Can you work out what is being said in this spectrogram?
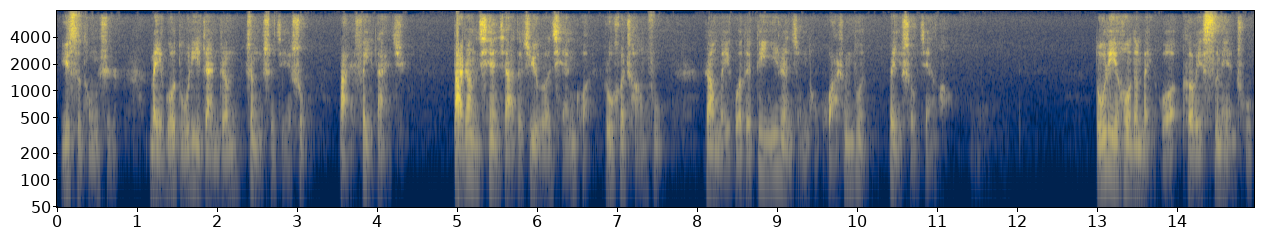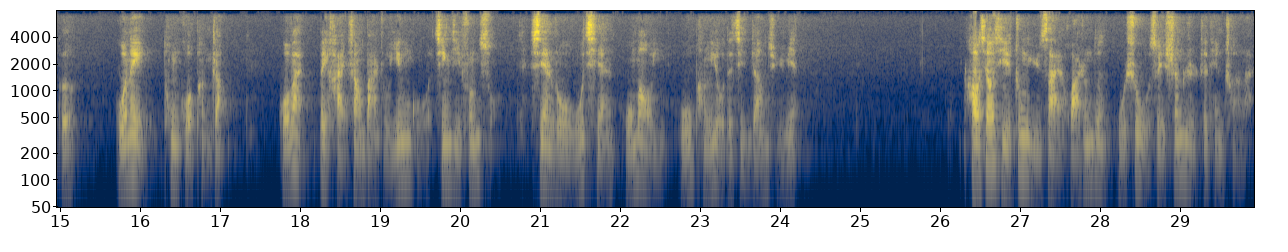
与此同时，美国独立战争正式结束，百废待举，打仗欠下的巨额钱款如何偿付？让美国的第一任总统华盛顿备受煎熬。独立后的美国可谓四面楚歌，国内通货膨胀，国外被海上霸主英国经济封锁，陷入无钱、无贸易、无朋友的紧张局面。好消息终于在华盛顿五十五岁生日这天传来，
